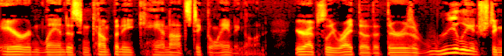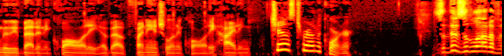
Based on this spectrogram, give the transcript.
Ayer and Landis and company cannot stick the landing on. You're absolutely right, though, that there is a really interesting movie about inequality, about financial inequality, hiding just around the corner. So there's a lot of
